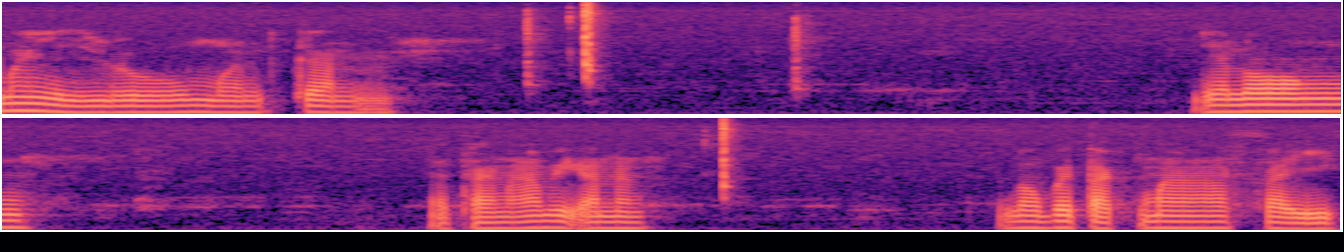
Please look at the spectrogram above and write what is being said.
ไม่รู้เหมือนกัน เดี๋ยวลองแต่ทางน้ำอีกอันหนึ่งลองไปตักมาใส่อีก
